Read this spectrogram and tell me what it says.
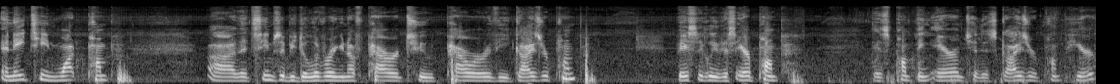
an 18 watt pump uh, that seems to be delivering enough power to power the geyser pump. Basically this air pump is pumping air into this geyser pump here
